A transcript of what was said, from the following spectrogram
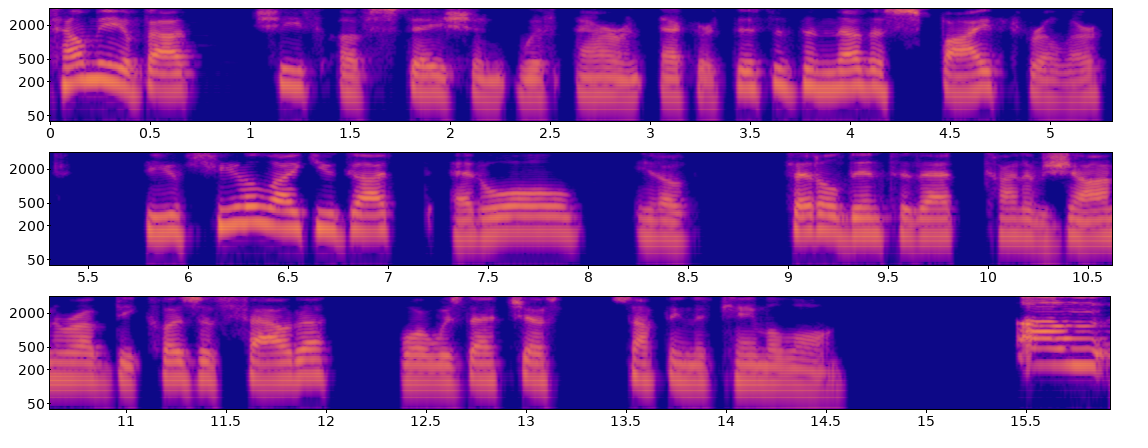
Tell me about Chief of Station with Aaron Eckhart. This is another spy thriller. Do you feel like you got at all, you know, settled into that kind of genre because of Fauda, or was that just something that came along? Um,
